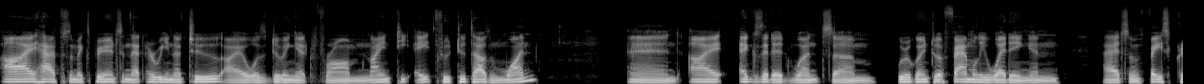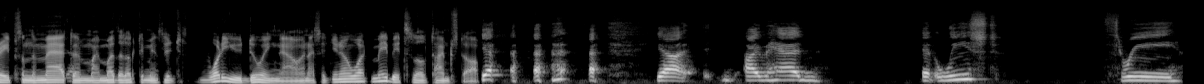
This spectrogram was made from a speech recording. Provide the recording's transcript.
I have some experience in that arena too. I was doing it from 98 through 2001. And I exited once um, we were going to a family wedding and I had some face scrapes on the mat. Yeah. And my mother looked at me and said, What are you doing now? And I said, You know what? Maybe it's a little time to stop. Yeah. yeah. I've had at least three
